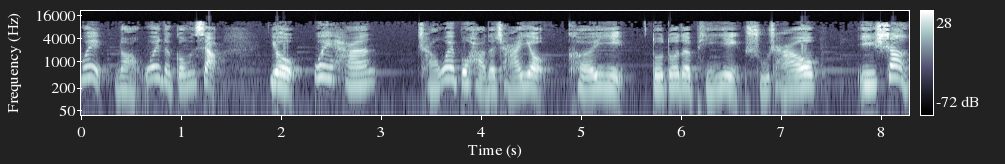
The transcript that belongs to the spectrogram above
胃暖胃的功效。有胃寒、肠胃不好的茶友可以多多的品饮熟茶哦。以上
